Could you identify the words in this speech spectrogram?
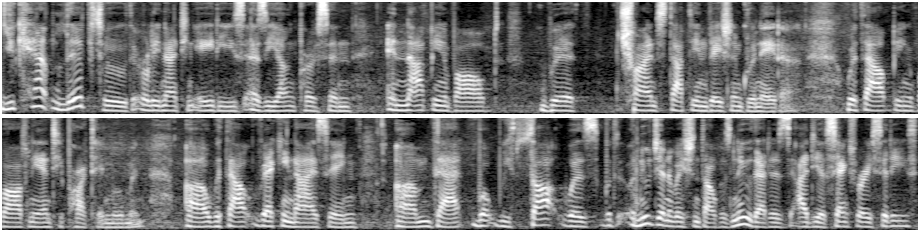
you can't live through the early 1980s as a young person and not be involved with trying to stop the invasion of Grenada, without being involved in the anti-apartheid movement, uh, without recognizing um, that what we thought was, what a new generation thought was new, that is the idea of sanctuary cities.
